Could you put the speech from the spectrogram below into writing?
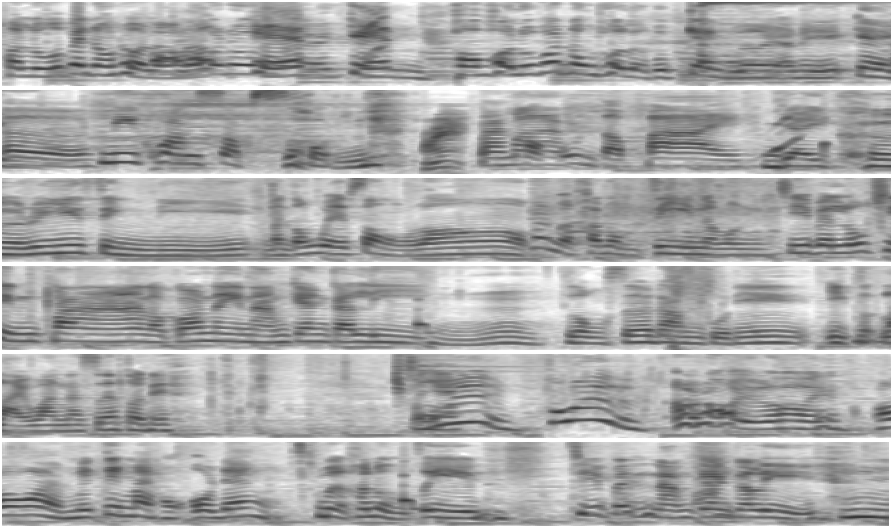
พอรู้ว่าเป็นนมถั่วเหลืองแล้วดูเก็ตเก่งพอพอรู้ว่านมถั่วเหลืองปุ๊บเก่งเลยอันนี้เก่งเออ มีความสับสน ไปขออุ่นต่อไป ใยเคอรี่สิ่งนี้มันต้องเวฟสองรอบ มันเหมือนขนมจีนนะมึงชีเป็นลูกชิ้นปลาแล้วก็ในน้ำแกงกะหรี่หืมลงเสื้อดำกูนี่อีกหลายวันนะเสื้อตัวนี้เป็นไง อุ้ยอุ้ยอร่อยเลย อร่อยมิติใหม่ของโอเด้งเหมือนขนมจีน ที่เป็นน้ำแกงกะหรี่ อืม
